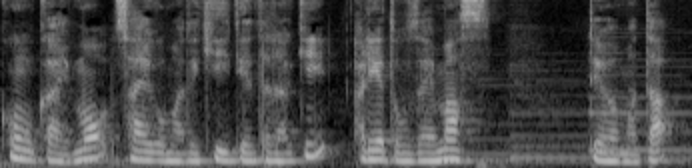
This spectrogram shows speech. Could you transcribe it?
今回も最後まで聞いていただきありがとうございます。ではまた。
